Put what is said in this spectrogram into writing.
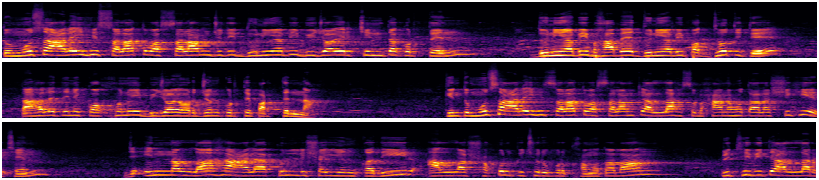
তো মুসা আলাইহি সালাতাম যদি দুনিয়াবি বিজয়ের চিন্তা করতেন দুনিয়াবিভাবে দুনিয়াবি পদ্ধতিতে তাহলে তিনি কখনোই বিজয় অর্জন করতে পারতেন না। কিন্তু মুসা আলাইহি সালাতামকে আল্লাহ সুবহানাহু তাআলা শিখিয়েছেন যে ইন্নাল্লাহ আলা কুল্লি শাইইন কাদির, আল্লাহ সকল কিছুর উপর ক্ষমতাবান, পৃথিবীতে আল্লাহর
